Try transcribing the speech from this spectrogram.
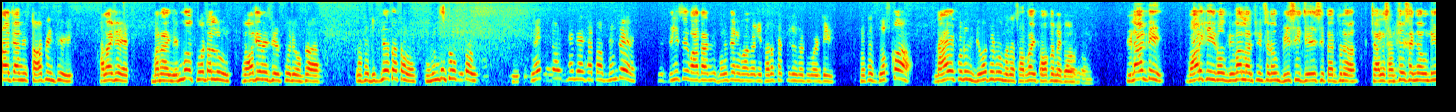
రాజ్యాన్ని స్థాపించి అలాగే మన ఎన్నో కోటలు స్వాధీనం చేసుకుని ఒక ఒక విజ్ఞతతో ముందుకు ముందే బీసీ వాదాన్ని బహుజన వాదాన్ని బలపట్టినటువంటి ఒక గొప్ప నాయకుడు యోధుడు మన సర్వాయి పాపన్న గౌరవం. ఇలాంటి వారికి ఈ రోజు నివాళులు అర్పించడం బీసీ జేఏసీ తరఫున చాలా సంతోషంగా ఉంది.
